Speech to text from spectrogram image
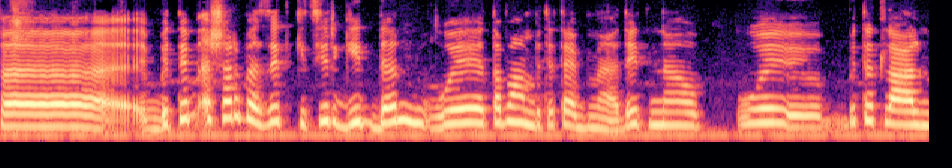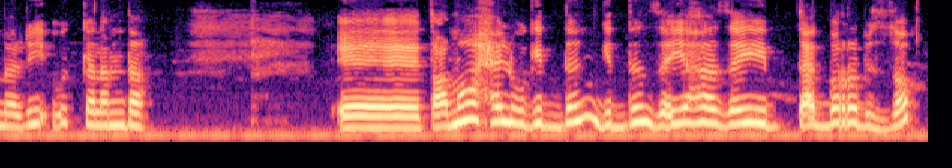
فبتبقى شاربة زيت كتير جدا وطبعا بتتعب معدتنا وبتطلع على المريء والكلام ده. طعمها حلو جدا جدا زيها زي بتاعت بره بالظبط.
